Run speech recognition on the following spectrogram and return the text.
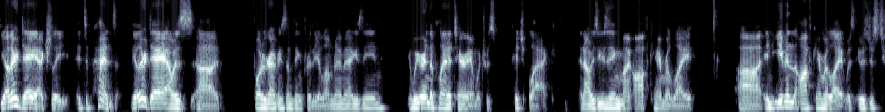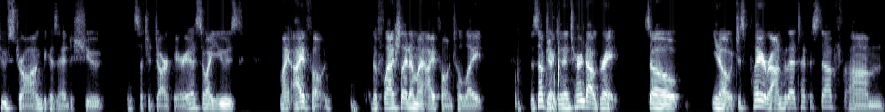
the other day, actually, it depends. The other day, I was uh, photographing something for the alumni magazine, and we were in the planetarium, which was pitch black, and I was using my off-camera light. Uh, and even the off-camera light was it was just too strong because I had to shoot in such a dark area. So I used my iPhone, the flashlight on my iPhone to light the subject, and it turned out great. So you know, just play around with that type of stuff. Um,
